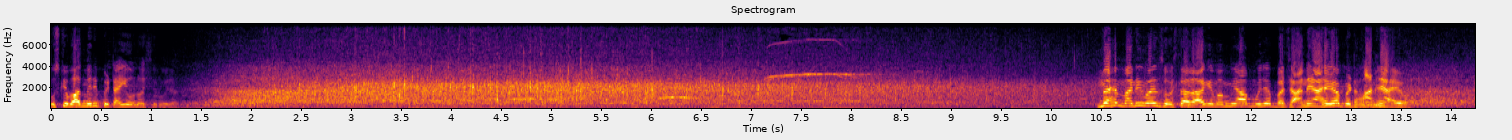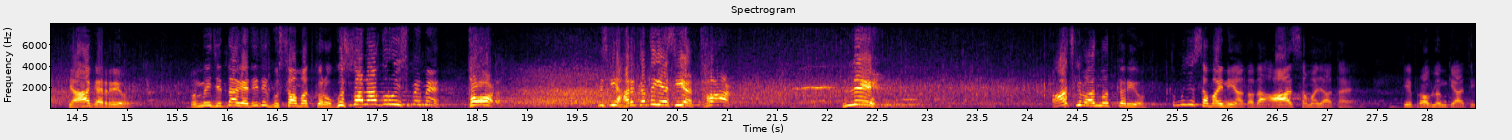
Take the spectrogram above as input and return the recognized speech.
उसके बाद मेरी पिटाई होना शुरू हो जाती मैं मनी मन सोचता था कि मम्मी आप मुझे बचाने आए हो पिटवाने आए हो? क्या कर रहे हो? मम्मी जितना कहती थी, गुस्सा मत करो, गुस्सा ना करो इसमें मैं, थोड़। इसकी हरकत ही ऐसी है थोड़ ले। आज के बाद मत करियो। तो मुझे समझ नहीं आता था, आज समझ आता है कि प्रॉब्लम क्या थी।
